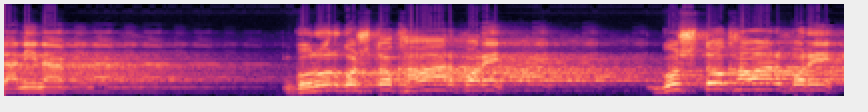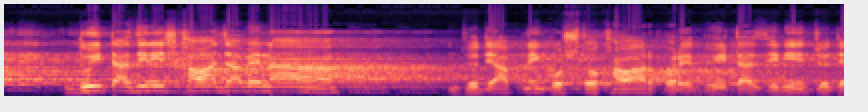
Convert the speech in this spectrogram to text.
জানি না, গরুর গোস্ত খাওয়ার পরে গোস্ত খাওয়ার পরে দুইটা জিনিস খাওয়া যাবে না। যদি আপনি গোস্ত খাওয়ার পরে দুইটা জিনিস যদি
